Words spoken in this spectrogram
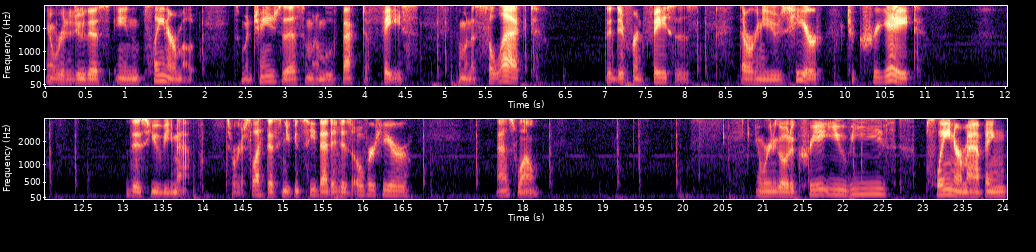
and we're going to do this in planar mode. So I'm to change this. I'm going to move back to face. I'm going to select the different faces that we're going to use here to create this UV map. So we're going to select this and you can see that it is over here as well. And we're going to go to create UVs, planar mapping,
